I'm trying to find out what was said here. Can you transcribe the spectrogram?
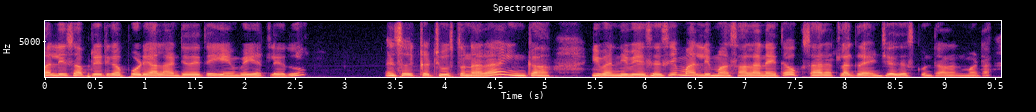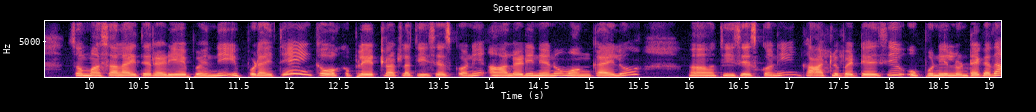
మళ్ళీ సపరేట్గా పొడి అలాంటిది అయితే ఏం వేయట్లేదు. సో ఇక్కడ చూస్తున్నారా? ఇంకా ఇవన్నీ వేసేసి మళ్ళీ మసాలాని అయితే ఒకసారి అట్లా గ్రైండ్ చేసేసుకుంటాను అనమాట సో మసాలా అయితే రెడీ అయిపోయింది. ఇప్పుడైతే ఇంకా ఒక ప్లేట్లో అట్లా తీసేసుకొని ఆల్రెడీ నేను వంకాయలు తీసేసుకొని ఘాట్లు పెట్టేసి ఉప్పు నీళ్ళు ఉంటాయి కదా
